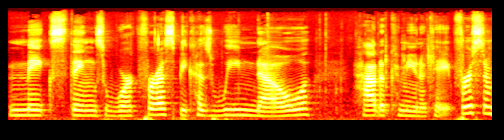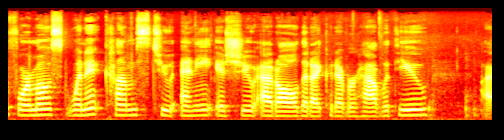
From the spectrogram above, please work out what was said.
makes things work for us because we know how to communicate. First and foremost, when it comes to any issue at all that I could ever have with you, I,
